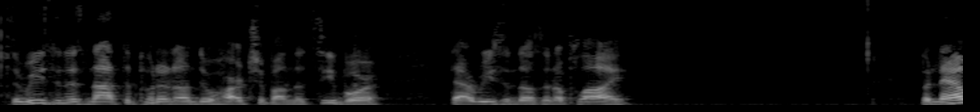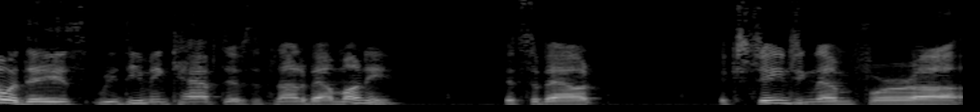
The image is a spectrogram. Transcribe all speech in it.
If the reason is not to put an undue hardship on the tzibor, that reason doesn't apply. But nowadays, redeeming captives, it's not about money. It's about exchanging them for uh,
